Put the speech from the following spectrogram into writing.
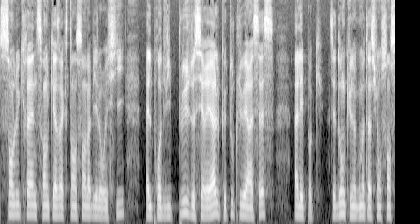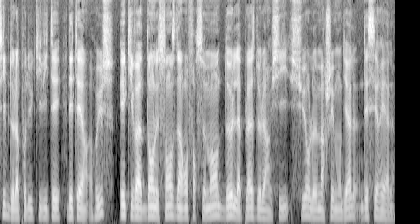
sans l'Ukraine, sans le Kazakhstan, sans la Biélorussie, elle produit plus de céréales que toute l'URSS à l'époque. C'est donc une augmentation sensible de la productivité des terres russes et qui va dans le sens d'un renforcement de la place de la Russie sur le marché mondial des céréales.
